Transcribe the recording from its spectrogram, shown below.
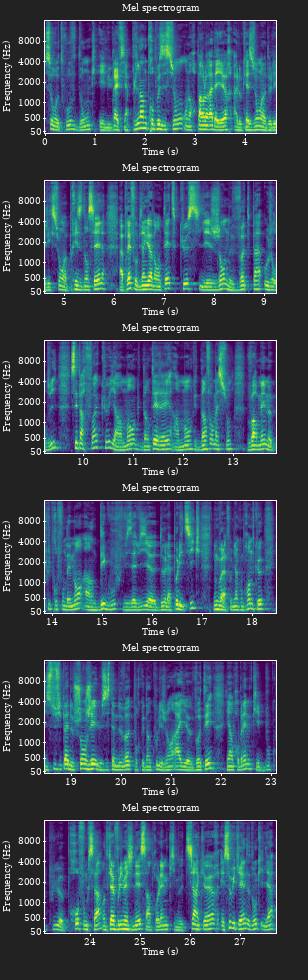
se retrouve donc élu. Bref, il y a plein de propositions, on en reparlera d'ailleurs à l'occasion de l'élection présidentielle. Après, il faut bien garder en tête que si les gens ne votent pas aujourd'hui, c'est parfois qu'il y a un manque d'intérêt, un manque d'information, voire même plus profondément un dégoût vis-à-vis de la politique. Donc voilà, il faut bien comprendre qu'il ne suffit pas de changer le système de vote pour que d'un coup les gens aillent voter. Il y a un problème qui est beaucoup plus profond profond que ça. En tout cas, vous l'imaginez, c'est un problème qui me tient à cœur. Et ce week-end, donc, il y a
